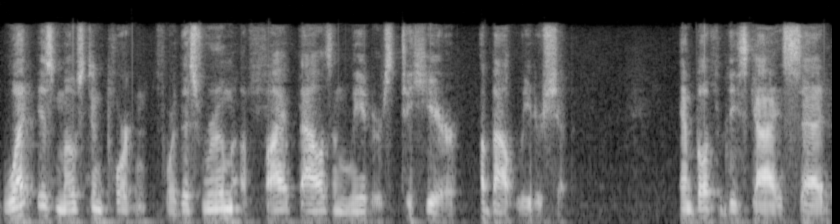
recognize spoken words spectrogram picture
what is most important for this room of 5,000 leaders to hear about leadership? And both of these guys said,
